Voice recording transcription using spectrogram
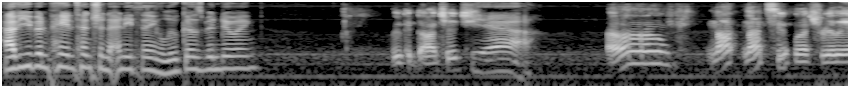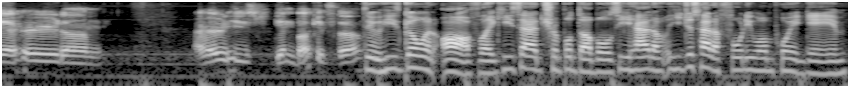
have you been paying attention to anything Luka's been doing? Luka Doncic. Yeah. Um, not not too much really. I heard um I heard he's getting buckets though. Dude, he's going off. Like he's had triple doubles. He had a he just had a 41 point game.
